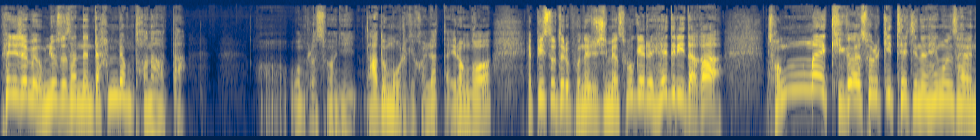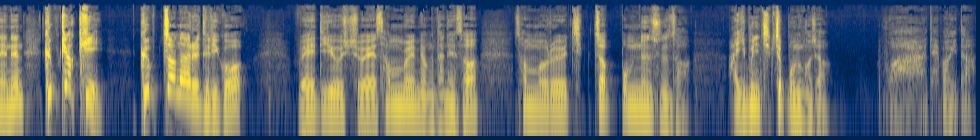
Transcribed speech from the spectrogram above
편의점에 음료수 샀는데 한 병 더 나왔다. 어, 원 플러스 원이 나도 모르게 걸렸다. 이런 거 에피소드를 보내주시면 소개를 해드리다가 정말 귀가 솔깃해지는 행운 사연에는 급격히 급전화를 드리고 라디오 쇼의 선물 명단에서 선물을 직접 뽑는 순서. 아, 이분이 직접 뽑는 거죠. 와, 대박이다.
